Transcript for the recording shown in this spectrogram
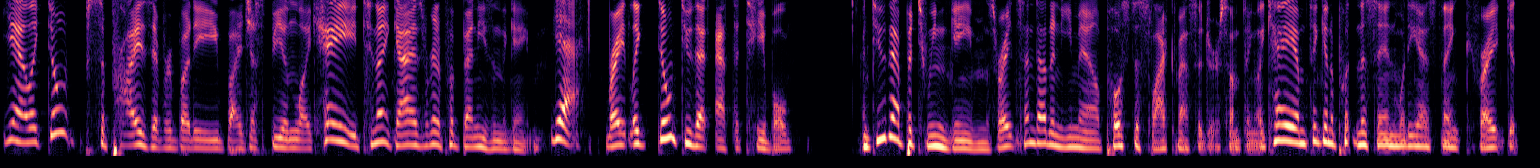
Yeah, like don't surprise everybody by just being like, "Hey, tonight, guys, we're gonna put bennies in the game." Yeah. right? Like, don't do that at the table. Do that between games, right? Send out an email, post a Slack message or something like, "Hey, I'm thinking of putting this in. What do you guys think?" Right? Get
